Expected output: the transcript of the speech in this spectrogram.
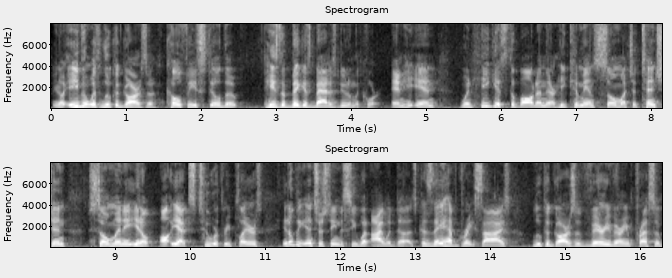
You know, even with Luka Garza, Kofi is still the he's the biggest, baddest dude on the court, and he and when he gets the ball down there, he commands so much attention, so many, you know, all, yeah, it's two or three players it'll be interesting to see what Iowa does because they have great size. Luka Garza, very, very impressive.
